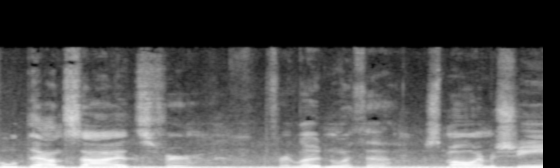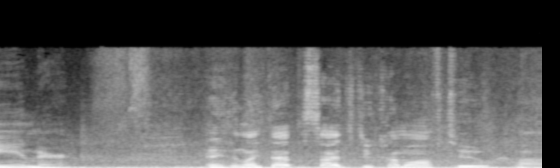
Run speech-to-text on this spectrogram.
fold down sides for for loading with a smaller machine or anything like that. The sides do come off too. Uh,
